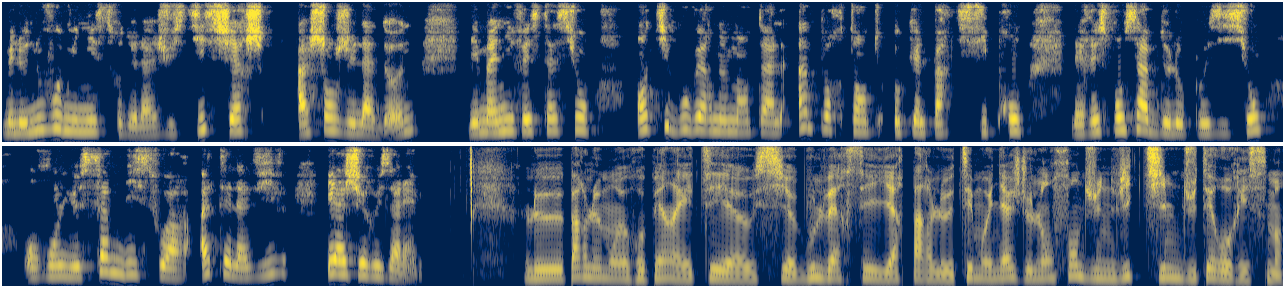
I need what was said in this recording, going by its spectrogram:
mais le nouveau ministre de la Justice cherche à changer la donne. Des manifestations antigouvernementales importantes auxquelles participeront les responsables de l'opposition auront lieu samedi soir à Tel Aviv et à Jérusalem. Le Parlement européen a été aussi bouleversé hier par le témoignage de l'enfant d'une victime du terrorisme.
